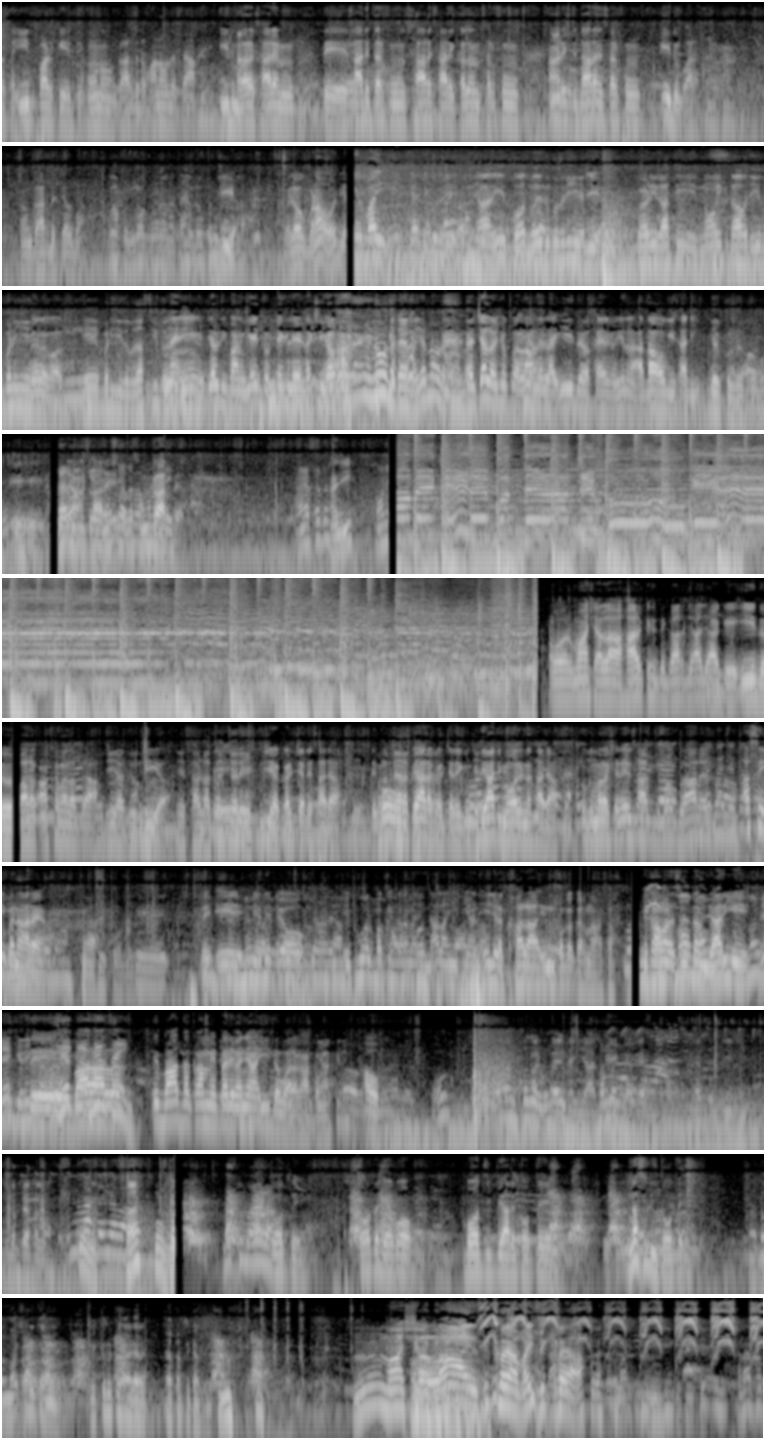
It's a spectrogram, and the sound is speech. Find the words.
اسا عید پڑھ کے تے ہن گھر تے روانہ ہوندے پیاں عید مبارک سارے نوں۔ تے سارے طرفوں سارے سارے کزن طرفوں ہاں، رشتہ داراں دی طرفوں عید مبارک۔ ہن گھر دے چلدا۔ جی ہاں بناؤ۔ جی بھائی عید کیسے گزری؟ ہے؟ یار عید بہت مزے گزری ہے۔ جی ہاں۔ بڑی راتی نو ایک دعوت عید بنی ہے۔ بالکل۔ یہ بڑی زبردست عید نہیں نہیں جلدی بن گئی تو ٹک لیٹ لگ گا نو دا ٹائم ہے یار نو دا ٹائم ہے۔ چلو شکر الحمدللہ عید خیر عید ادا ہوگی ساری۔ بالکل بالکل۔ سارے گھر ہاں جی۔ ماشاءاللہ ہر کسی دے گھر جا جا کے عید مبارک آنکھیں میں پیا جی ہاں جی ہاں۔ یہ ساڈا کلچر ہے۔ جی ہاں کلچر ہے سارا تے بہت پیارا کلچر ہے۔ کیونکہ دیہاتی ماحول ہے نا سارا کیونکہ ملک شریف صاحب بھی لوگ بنا رہے ہیں۔ اسیں ہی بنا رہے ہیں۔ ہاں۔ تے اے دے دے پیو ایک اور پکا کرنا نالا ہی کیان اے جڑا کھالا اینو پکا کرنا اسا دکھاوا دا سسٹم جاری ہے۔ تے بہرحال اے بعد دا کام ہے پہلے ونجا عید مبارک حکم آؤ۔ طوطے طوطے دیکھو بہت ہی پیارے طوطے نسلی طوطے ماشاء اللہ سکھو یا بھائی سکھو یا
